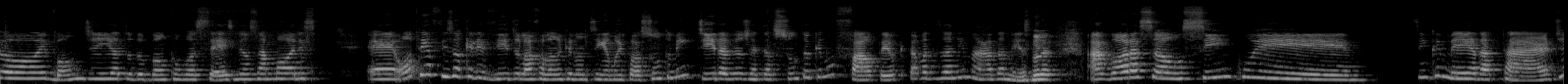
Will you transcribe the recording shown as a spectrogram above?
oi, bom dia, tudo bom com vocês, meus amores? É, ontem eu fiz aquele vídeo lá falando que não tinha muito assunto. Mentira, viu, gente? Assunto é o que não falta. Eu que tava desanimada mesmo, né? Agora são 5 e... 5 e meia da tarde.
